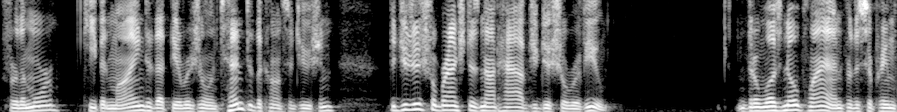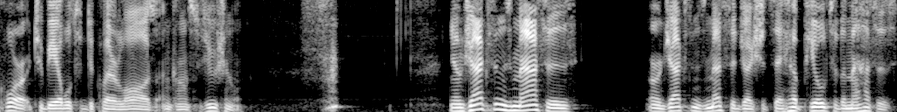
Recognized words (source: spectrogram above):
Furthermore, keep in mind that the original intent of the Constitution, the judicial branch does not have judicial review. There was no plan for the Supreme Court to be able to declare laws unconstitutional. Now, Jackson's masses or Jackson's message, I should say, appealed to the masses.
